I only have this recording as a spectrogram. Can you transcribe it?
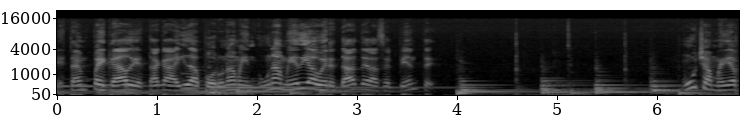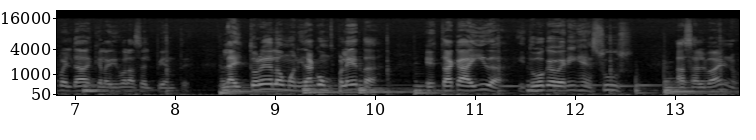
está en pecado y está caída por una, una media verdad de la serpiente. Muchas medias verdades que le dijo la serpiente. La historia de la humanidad completa está caída y tuvo que venir Jesús a salvarnos.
